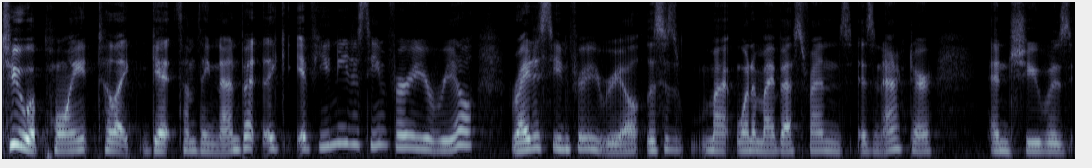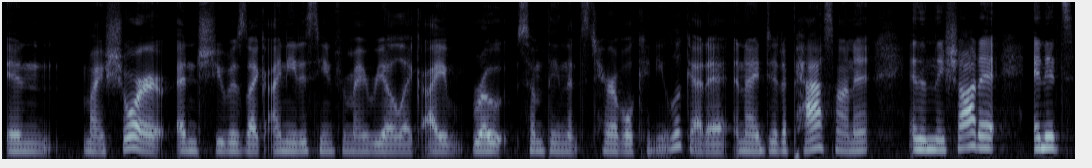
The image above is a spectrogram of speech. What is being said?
to a point to like get something done but like if you need a scene for your reel write a scene for your reel this is my one of my best friends is an actor and she was in my short and she was like i need a scene for my reel. Like i wrote something that's terrible. Can you look at it? And i did a pass on it and then they shot it and it's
